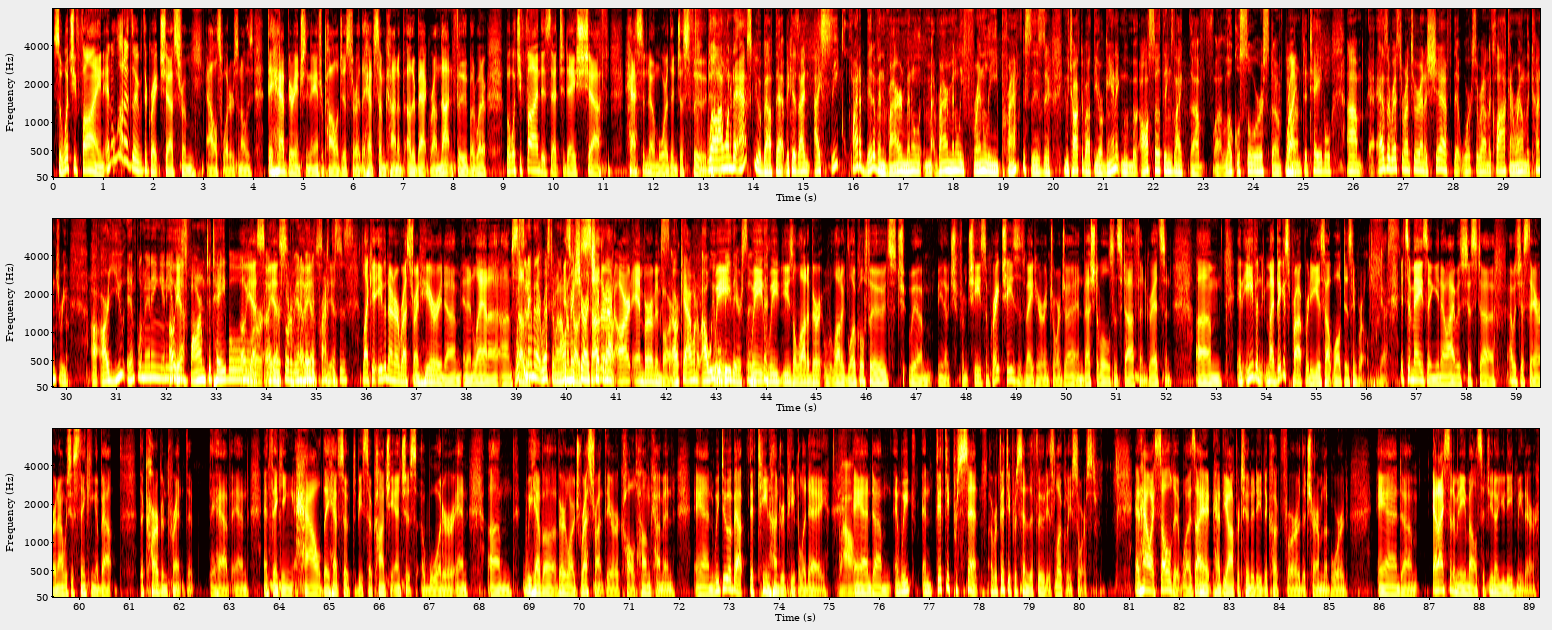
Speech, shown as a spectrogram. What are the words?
So what you find, and a lot of the, the great chefs from Alice Waters and all these, they have very interesting. They're anthropologists or they have some kind of other background, not in food, but whatever. But what you find is that today's chef has to know more than just food. Well, I wanted to ask you about that because I I see quite a bit of environmental environmentally friendly practices. There, you talked about the organic movement, but also things like uh, uh, local sourced, uh, farm Right. to table. Um, as a restaurateur and a chef that works around the clock and around the country, are, are you implementing any of Oh, these farm to table Oh yes, or oh, other yes. sort of Oh, innovative yes, oh, yes. practices? Like even in our restaurant here in um, in Atlanta. Um, What's the name of that restaurant? I want to make sure I check it out. Southern Art and Bourbon Bar. Okay, I want to. Oh, we, will be there soon. We we use a lot of very a lot of local foods. ch- Um, you know, ch- from cheese, some great cheeses made here in Georgia, and vegetables and stuff, and grits, and um, and even my biggest property is at Walt Disney World. Yes. it's amazing. You know, I was just uh, I was just there, and I was just thinking about the carbon print that they have and and thinking how they have so to be so conscientious of water. And um, we have a, very large restaurant there called Homecoming and we do about 1500 people a day. Wow. and um, and we and 50% over 50% of the food is locally sourced. And how I sold it was I had, had the opportunity to cook for the chairman of the board, and um, and I sent him an email and said, you know, you need me there.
